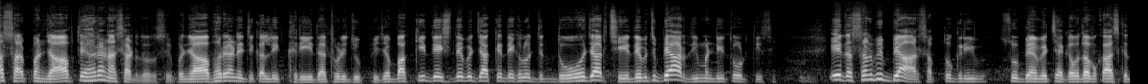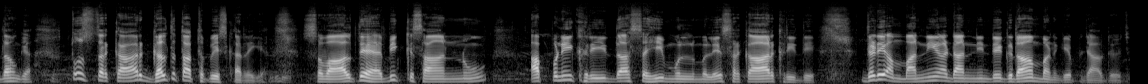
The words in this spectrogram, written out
ਆ ਸਰ ਪੰਜਾਬ ਤੇ ਹਰਿਆਣਾ ਛੱਡ ਦਿਓ ਤੁਸੀਂ। ਪੰਜਾਬ ਹਰਿਆਣੇ ਚ ਇਕੱਲੀ ਖਰੀਦ ਹੈ ਥੋੜੀ ਯੂਪੀ ਚ। ਬਾਕੀ ਦੇਸ਼ ਦੇ ਵਿੱਚ ਜਾ ਕੇ ਦੇਖ ਲਓ, ਜ- 2006 ਦੇ ਵਿੱਚ ਬਿਹਾਰ ਦੀ ਮੰਡੀ ਤੋੜਤੀ ਸੀ। ਇਹ ਦੱਸਣ ਵੀ ਬਿਹਾਰ ਸਭ ਤੋਂ ਗਰੀਬ ਸੂਬਿਆਂ ਵਿੱਚ ਹੈਗਾ, ਉਹਦਾ ਵਿਕਾਸ ਕਿੱਦਾਂ ਹੋ ਗਿਆ? ਤੋਂ ਸਰਕਾਰ ਗਲਤ ਤੱਥ ਪੇਸ਼ ਕਰ ਰਹੀ ਹੈ। ਸਵਾਲ ਤੇ ਹੈ ਵੀ ਕਿਸਾਨ ਨੂੰ ਆਪਣੀ ਖਰੀਦ ਦਾ ਸਹੀ ਮੁੱਲ ਮਿਲੇ ਸਰਕਾਰ ਖਰੀਦੇ। ਜਿਹੜੇ ਅੰਬਾਨੀ ਅਡਾਨੀ ਦੇ ਗਦਾਮ ਬਣ ਗਏ ਪੰਜਾਬ ਦੇ ਵਿੱਚ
